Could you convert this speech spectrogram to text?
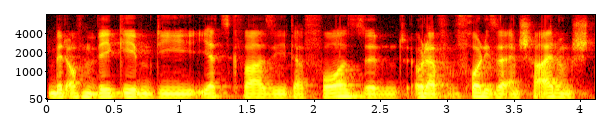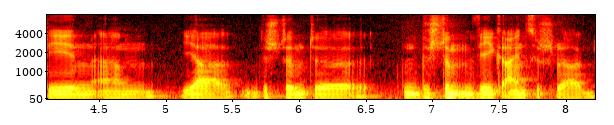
mit auf den Weg geben, die jetzt quasi davor sind oder vor dieser Entscheidung stehen, ähm, ja, bestimmte, einen bestimmten Weg einzuschlagen?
